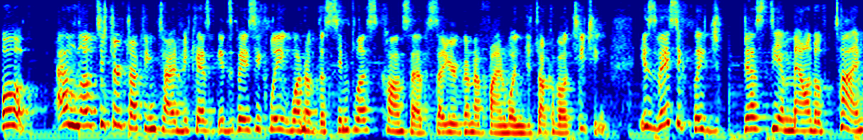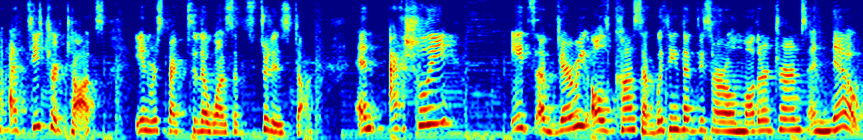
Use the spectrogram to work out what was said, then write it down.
Well, I love teacher talking time because it's basically one of the simplest concepts that you're going to find when you talk about teaching. It's basically just the amount of time a teacher talks in respect to the ones that students talk. And actually, it's a very old concept. We think that these are all modern terms, and no,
